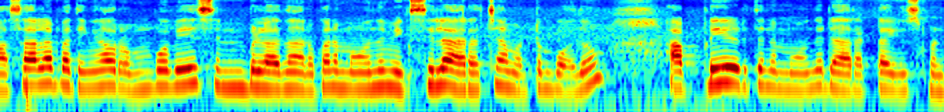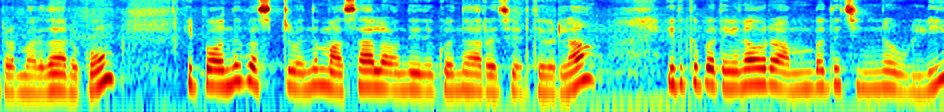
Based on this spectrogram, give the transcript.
மசாலா பார்த்திங்கன்னா ரொம்பவே சிம்பிளாக தான் இருக்கும். நம்ம வந்து மிக்சியில் அரைச்சா மட்டும் போதும். அப்படியே எடுத்து நம்ம வந்து டேரெக்டாக யூஸ் யூஸ் பண்ணுற மாதிரி தான் இருக்கும். இப்போ வந்து ஃபஸ்ட்டு வந்து மசாலா வந்து இதுக்கு வந்து அரைச்சி எடுத்துக்கலாம் இதுக்கு பார்த்திங்கன்னா ஒரு ஐம்பது சின்ன உள்ளி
